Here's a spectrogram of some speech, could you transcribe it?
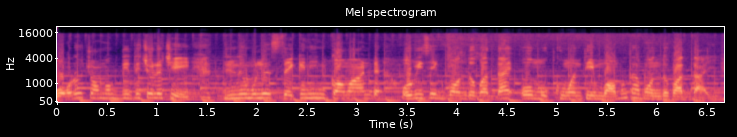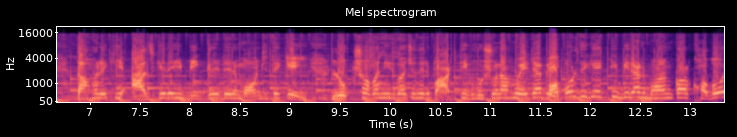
বড় চমক দিতে চলেছে তৃণমূলের second in command Abhishek Bandyopadhyay ও মুখ্যমন্ত্রী মমতা বন্দ্যোপাধ্যায়। তাহলে কি আজকের এই বিগ্রেডের মঞ্চ থেকেই লোকসভা নির্বাচনের প্রার্থী ঘোষণা হয়ে যাবে? অপরদিকে একটি বিরাট ভয়ঙ্কর খবর,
